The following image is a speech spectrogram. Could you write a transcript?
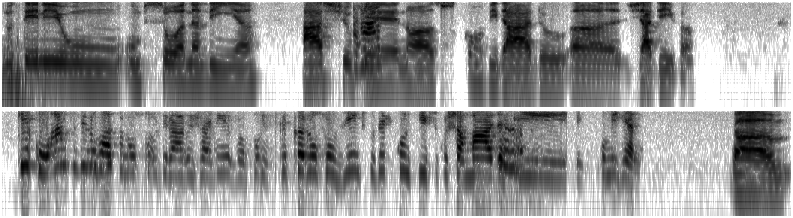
Não tem um, um pessoa na linha. Acho que nós convidado uh, Jadiva. Kiko, antes de nós nos convidar o Jadiva, por explicar aos ouvintes o que acontece com chamada e com o Miguel. Um,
